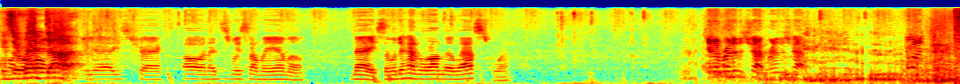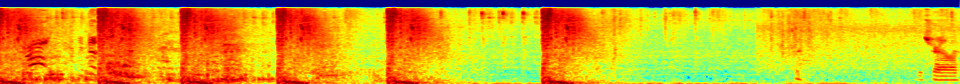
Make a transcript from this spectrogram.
He's a oh, red oh, dot. Oh, yeah, he's tracked. Oh, and I just wasted all my ammo. Nice. I wonder how long that lasts for. Get him right in the trap. Right in the trap. Come on. Oh! He missed. the trailer.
